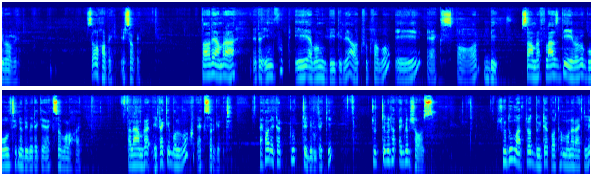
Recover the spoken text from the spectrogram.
এভাবে। সো হবে ইটস ওকে তাহলে আমরা এটা ইনপুট এ এবং বি দিলে আউটপুট পাবো A X or B so আমরা ফ্লাশ দিয়ে এভাবে গোল চিহ্ন দিব, এটাকে এক্সর বলা হয়। তাহলে আমরা এটাকে বলব এক্সর গেট এখন এটা ট্রুথ টেবিলটা কি? ট্রুথ টেবিল একদম সহজ। শুধুমাত্র দুইটা কথা মনে রাখলে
